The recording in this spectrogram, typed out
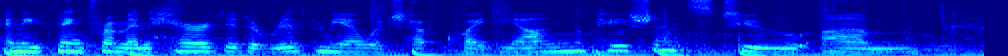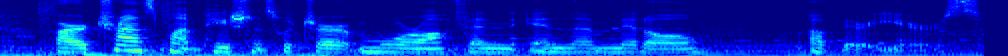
anything from inherited arrhythmia, which have quite young patients, to um, our transplant patients, which are more often in the middle of their years.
